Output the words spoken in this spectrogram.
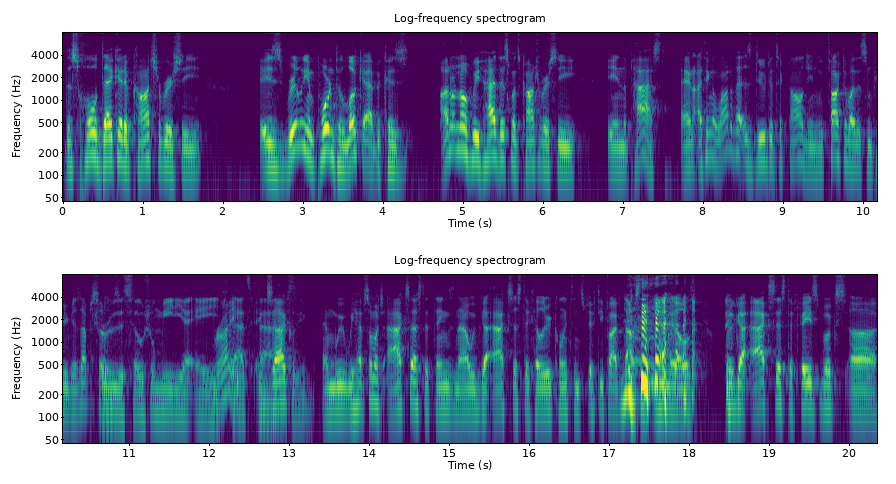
this whole decade of controversy is really important to look at because i don't know if we've had this much controversy in the past and i think a lot of that is due to technology and we've talked about this in previous episodes Through the social media age. Right, That's facts. exactly. And we, we have so much access to things now. We've got access to Hillary Clinton's 55,000 emails. We've got access to Facebook's uh,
